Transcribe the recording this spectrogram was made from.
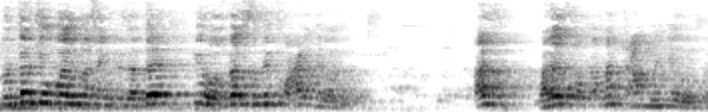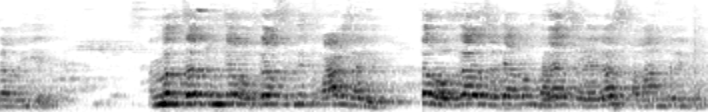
नंतर नंतरची उपाययोजना सांगितली जाते की रोजगार संधीत वाढ केला जातो. आज बऱ्याच लोकांना काम नाहीये रोजगार नाहीये. आणि मग जर तुमच्या रोजगार संधीत वाढ झाली तर रोजगारासाठी आपण बऱ्याच वेळेला स्थलांतरित होतो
